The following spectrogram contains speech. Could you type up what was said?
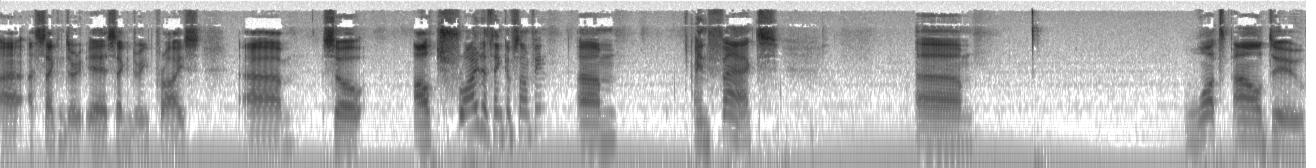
a, a secondary uh, secondary prize. Um, so, I'll try to think of something. Um, in fact, um, what I'll do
